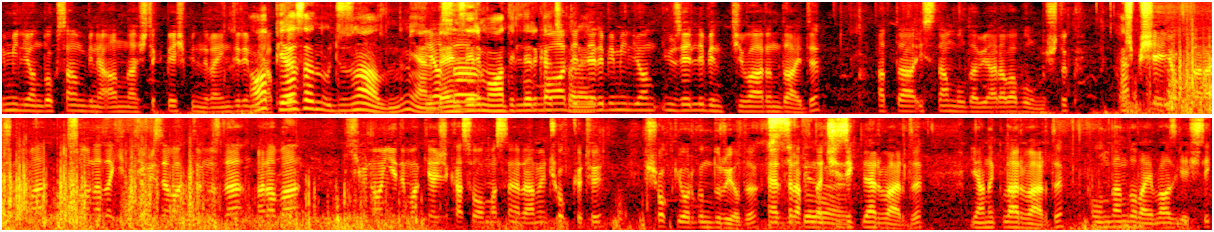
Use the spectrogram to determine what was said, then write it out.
1 milyon 90 bine anlaştık. 5 bin lira indirim Ama yaptı. piyasanın ucuzuna aldın değil mi? Yani Piyasa benzeri muadilleri kaç paraydı? Muadilleri 1 milyon 150 bin civarındaydı. Hatta İstanbul'da bir araba bulmuştuk. Ha? Hiçbir şey yoktu aracın ama sonra da gittiğimizde baktığımızda araba 2017 makyajlı kasa olmasına rağmen çok kötü, çok yorgun duruyordu. Her Çizikleri tarafında vardı. çizikler vardı, yanıklar vardı. Ondan dolayı vazgeçtik.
